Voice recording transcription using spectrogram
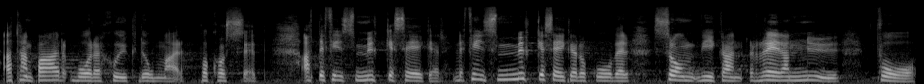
Att han bar våra sjukdomar på korset. Att det finns mycket seger. Det finns mycket seger och gåvor som vi kan redan nu få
